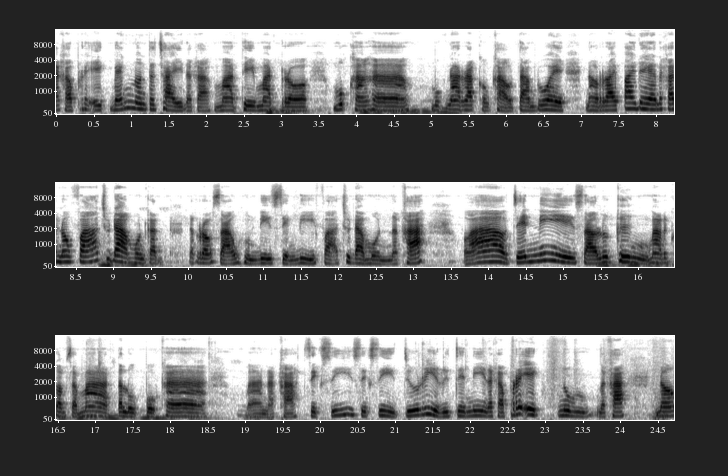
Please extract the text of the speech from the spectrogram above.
นะคะ พระเอกแบงค์นนทชัยนะคะ มาเทมารอ มุกฮาฮามุกน่ารักของเขาตามด้วยนางร้ายป้ายแดงนะคะ น้องฟ้าชุดามนกันนักร้องสาวหุ่นดีเสียงดีฟ้าชุดามนนะคะ ว้าว เจนนี่สาวลูกครึ่งมากด้วยความสามารถตลกโปกฮามานะคะเซ็กซี่เซ็กซี่จูรี่หรือเจนนี่นะคะ พระเอกหนุ่มนะคะ น้อง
